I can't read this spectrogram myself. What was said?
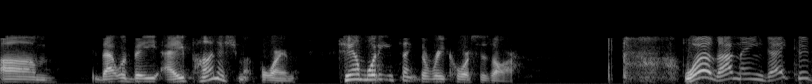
Um, that would be a punishment for him. Tim, what do you think the recourses are? Well, I mean, they could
